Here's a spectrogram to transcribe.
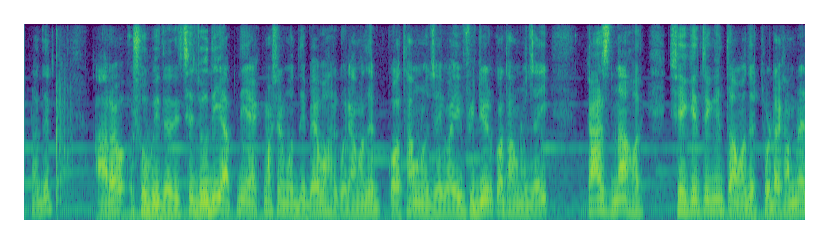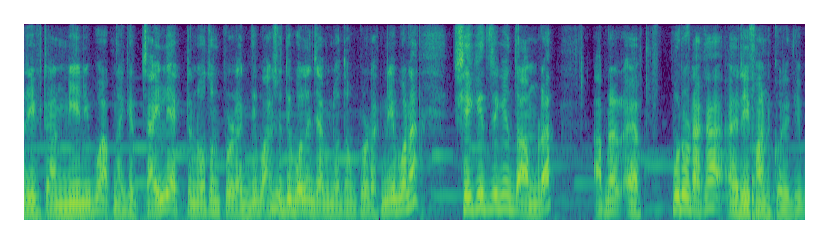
আপনাদের আরও সুবিধা দিচ্ছে। যদি আপনি এক মাসের মধ্যে ব্যবহার করে আমাদের কথা অনুযায়ী বা এই ভিডিওর কথা অনুযায়ী কাজ না হয়, সেক্ষেত্রে কিন্তু আমাদের প্রোডাক্ট আমরা রিটার্ন নিয়ে নিব। আপনাকে চাইলে একটা নতুন প্রোডাক্ট দিব। আর যদি বলেন যে আমি নতুন প্রোডাক্ট নেব না, সেক্ষেত্রে কিন্তু আমরা আপনার পুরো টাকা রিফান্ড করে দিব।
